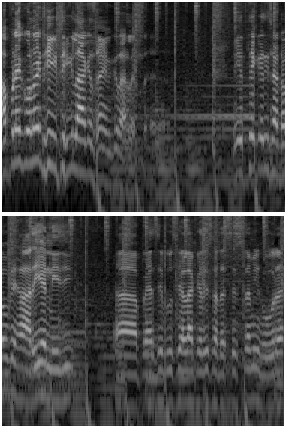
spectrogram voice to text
ਆਪਣੇ ਕੋਲੋਂ ਹੀ ਠੀਕ ਠੀਕ ਲਾ ਕੇ ਸਾਈਨ ਕਰਾ ਲੈਂਦਾ। ਨਹੀਂ ਇੱਥੇ ਕਦੀ ਸਾਡਾ ਉਹ ਵਿਹਾਰ ਹੀ ਨਹੀਂ ਜੀ। ਆ ਪੈਸੇ ਪੂਸੇ ਵਾਲਾ ਕਦੇ ਸਾਡਾ ਸਿਸਟਮ ਹੀ ਹੋਰ ਹੈ।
